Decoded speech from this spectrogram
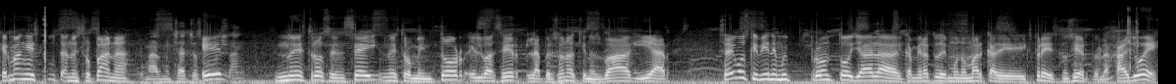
Germán es puta, nuestro pana. ¿Qué más muchachos? ¿Cómo Él, están? nuestro sensei, nuestro mentor, él va a ser la persona que nos va a guiar. Sabemos que viene muy pronto ya la- el campeonato de monomarca de Express, ¿no es cierto? La Hayo E.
